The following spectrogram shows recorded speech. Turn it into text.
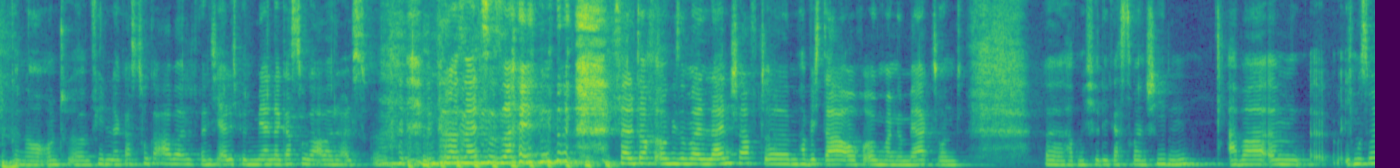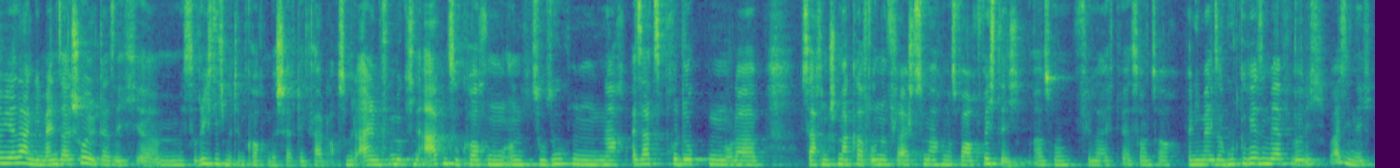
mhm. genau, und äh, viel in der Gastro gearbeitet. Wenn ich ehrlich bin, mehr in der Gastro gearbeitet, als äh, im Hörsaal zu sein. ist halt doch irgendwie so meine Leidenschaft, äh, habe ich da auch irgendwann gemerkt und äh, habe mich für die Gastro entschieden. aber ähm, ich muss immer wieder sagen, die Mensa ist schuld, dass ich ähm, mich so richtig mit dem Kochen beschäftigt habe. Auch so mit allen möglichen Arten zu kochen und zu suchen nach Ersatzprodukten oder Sachen schmackhaft ohne Fleisch zu machen. Das war auch wichtig. Also vielleicht wäre es sonst auch, wenn die Mensa gut gewesen wäre, würde ich, weiß ich nicht,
